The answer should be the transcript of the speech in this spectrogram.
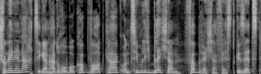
Schon in den 80ern hat Robocop wortkarg und ziemlich blechern Verbrecher festgesetzt.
